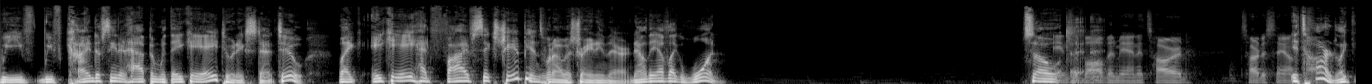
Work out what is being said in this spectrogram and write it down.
we've we've kind of seen it happen with AKA to an extent too. Like AKA had five, six champions when I was training there. Now they have like one. So Game's evolving, man. It's hard. It's hard to stay on. it's top. hard. Like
